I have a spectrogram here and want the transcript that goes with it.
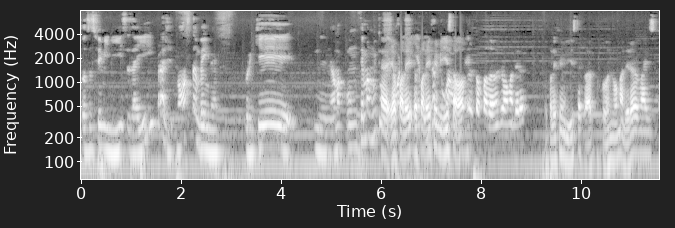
todas as feministas aí, e pra nós também, né? Porque é uma, um tema muito é, forte. Eu falei, eu é falei feminista, atual, óbvio, né? eu tô falando de uma maneira. Eu falei feminista, claro, tô falando de uma maneira mais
